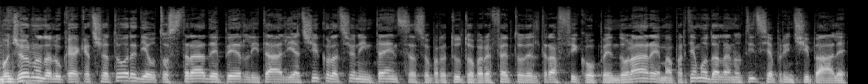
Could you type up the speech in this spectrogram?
Buongiorno da Luca Cacciatore di Autostrade per l'Italia. Circolazione intensa soprattutto per effetto del traffico pendolare, ma partiamo dalla notizia principale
